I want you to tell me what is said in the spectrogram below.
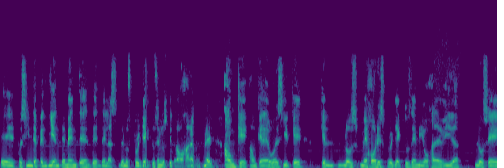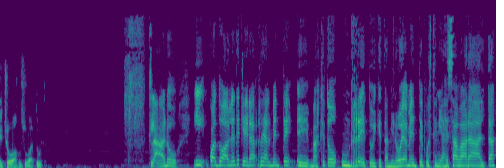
eh, pues independientemente de, de las, de los proyectos en los que trabajara con él, aunque, aunque debo decir que, que los mejores proyectos de mi hoja de vida los he hecho bajo su batuta. Claro, y cuando hablas de que era realmente eh, más que todo un reto y que también obviamente pues tenías esa vara alta,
